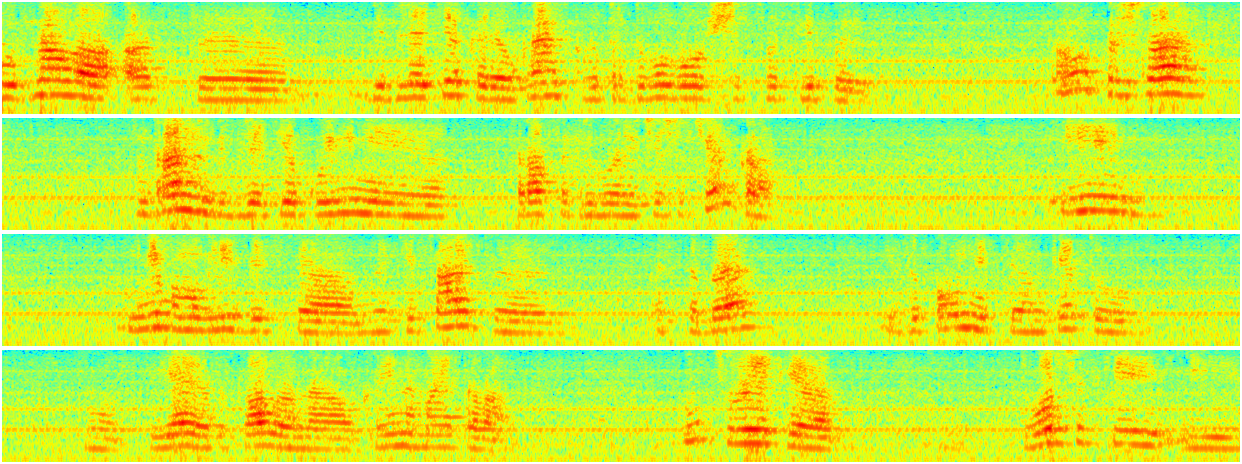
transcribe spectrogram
узнала от э, библиотекаря Украинского трудового общества «Слепые». Ну, пришла в Центральную библиотеку имени Тараса Григорьевича Шевченко, и мне помогли здесь э, найти сайт э, СТБ и заполнить анкету. Вот, я ее отослала на Украина Моя талант. Ну, человек я творческий и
